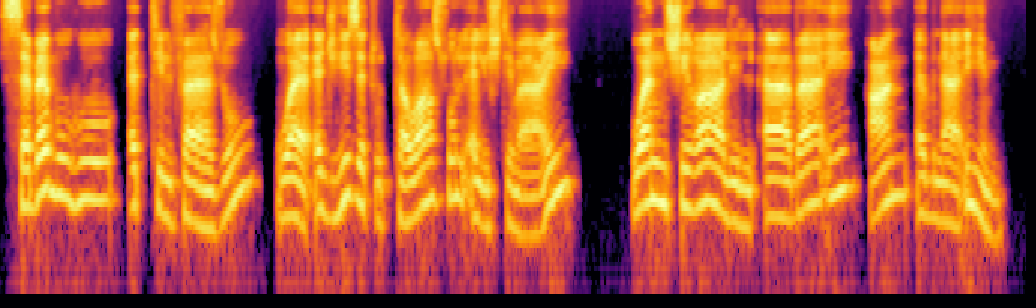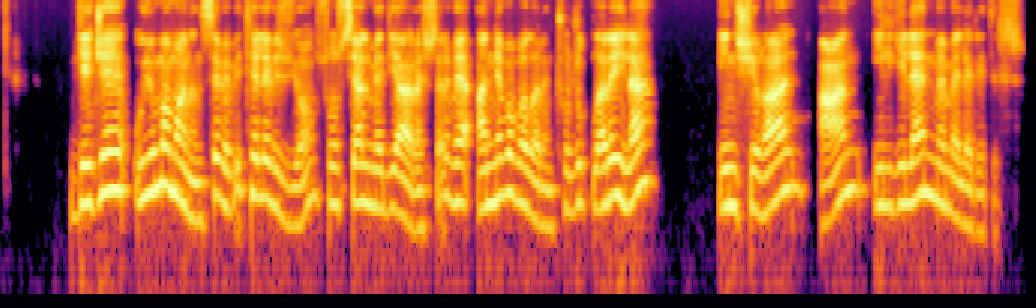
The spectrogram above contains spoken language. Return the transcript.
sebebuhu et-tilfazu ve ecizetu't tevasul el-içtimai ve enşigalil abai an ebnaihim. Gece uyumamanın sebebi televizyon, sosyal medya araçları ve anne babaların çocuklarıyla inşigal, an, ilgilenmemeleridir.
